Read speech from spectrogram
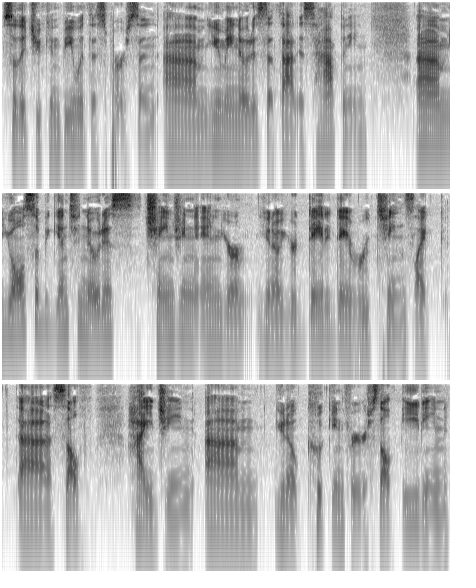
so that you can be with this person. Um, you may notice that that is happening. Um, you also begin to notice changing in your you know your day-to-day routines like uh, self hygiene um, you know cooking for yourself eating.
